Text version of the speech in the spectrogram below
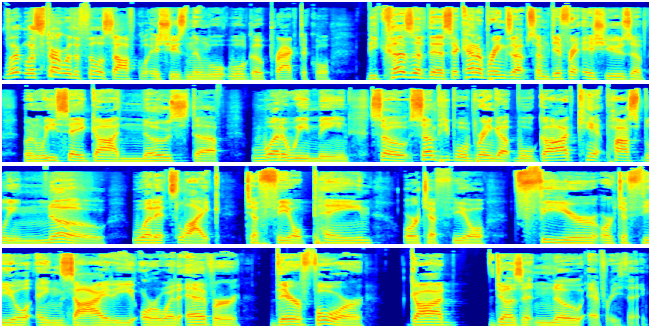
let, us start with the philosophical issues, and then we'll we'll go practical. Because of this, it kind of brings up some different issues of when we say God knows stuff what do we mean? So some people will bring up, well, God can't possibly know what it's like to feel pain or to feel fear or to feel anxiety or whatever. Therefore, God doesn't know everything.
